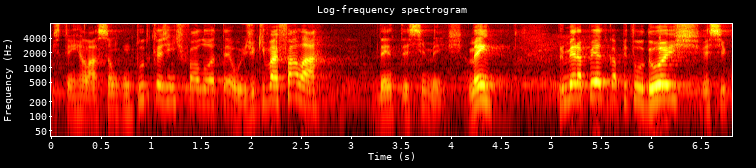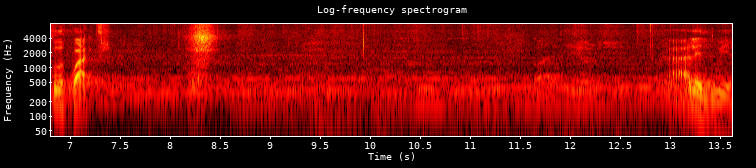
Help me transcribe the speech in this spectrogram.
isso tem relação com tudo que a gente falou até hoje. O que vai falar dentro desse mês. Amém? 1 Pedro, capítulo 2, versículo 4. Aleluia.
